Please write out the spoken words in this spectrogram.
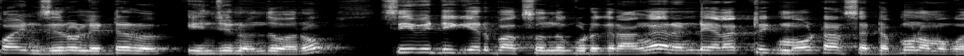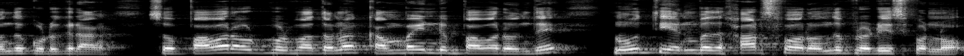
point zero litre engine வந்து வரும். சிவிடி கியர் பாக்ஸ் வந்து கொடுக்குறாங்க. ரெண்டு எலக்ட்ரிக் மோட்டார் செட்டப்பும் நமக்கு வந்து கொடுக்குறாங்க. ஸோ பவர் அவுட்புட் பார்த்தோம்னா கம்பைன்டு பவர் வந்து நூற்றி எண்பது ஹார்ஸ் பவர் வந்து ப்ரொடியூஸ் பண்ணும்.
